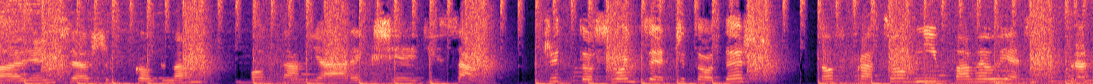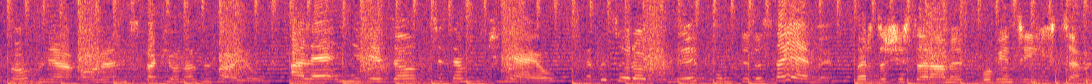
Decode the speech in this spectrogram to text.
Zajęcia szybko gnam. Bo tam Jarek siedzi sam. Czy to słońce, czy to deszcz, to w pracowni Paweł jest. Pracownia Orange tak ją nazywają. Ale nie wiedzą, czy tam wyczyniają. Na to, co robimy, punkty dostajemy. Bardzo się staramy, bo więcej ich chcemy.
